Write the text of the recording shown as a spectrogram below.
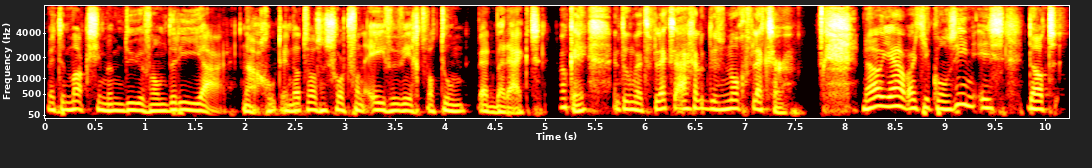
met een maximumduur van drie jaar. Nou goed, en dat was een soort soort van evenwicht wat toen werd bereikt. Oké, en toen werd flex eigenlijk dus nog flexer. Nou ja, wat je kon zien is dat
